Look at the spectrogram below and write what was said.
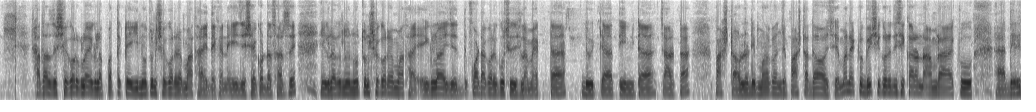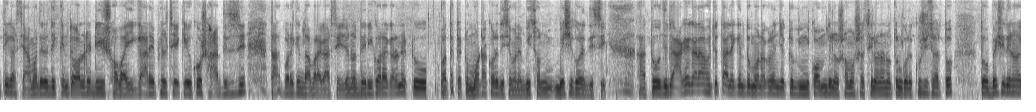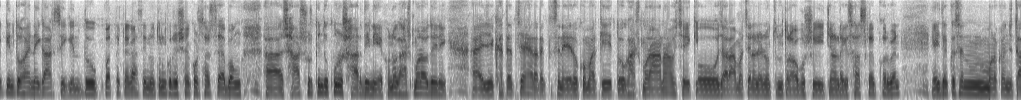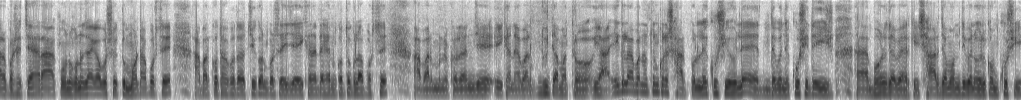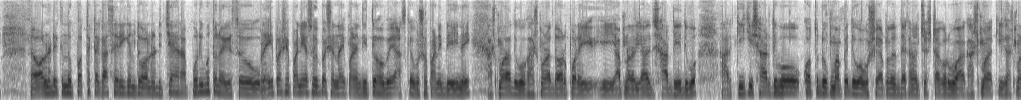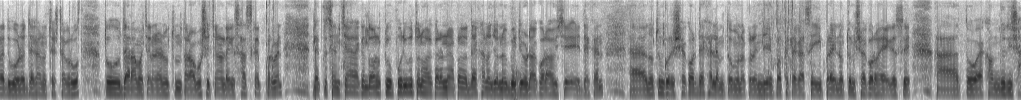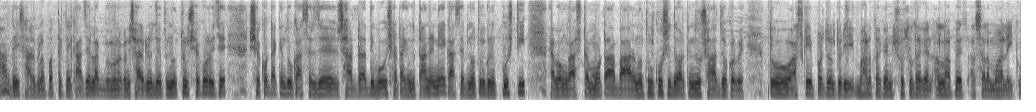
সাদা যে শেকড়গুলো, এগুলো প্রত্যেকটা এই নতুন শেকড়ের মাথায়, দেখেন এই যে শেকড়টা ছাড়ছে, এগুলো কিন্তু নতুন শেকড়ের মাথায়, এগুলো এই যে কটা করে গুছিয়ে দিয়েছিলাম একটা, দুইটা, তিনটা, চারটা, পাঁচটা। অলরেডি মনে করেন যে পাঁচটা দেওয়া হয়েছে। মানে একটু বেশি করে দিছি কারণ আমরা একটু দেরিতে গাড়ছি। আমাদের ওদিক কিন্তু অলরেডি সবাই গাড়ে ফেলছে, কেউ কেউ সার দিতেছে। তারপরে কিন্তু আমরা গাড়ছি। এই জন্য দেরি করার কারণে একটু প্রত্যেকটা একটু মোটা করে দিছি মানে বিছন বেশি করে দিছি। তো যদি আগে গাড়া হইতো তাহলে কিন্তু মনে করেন যে একটু কম দিলেও সমস্যা ছিল না নতুন করে খুশি ছাড়তো। তো বেশি দিন হয় কিন্তু হয় নাই গাড়ছি কিন্তু প্রত্যেকটা গাছে নতুন করে শেকড় ছাড়ছে এবং আহ, সার সুর কিন্তু কোনো সার দিইনি এখনও ঘাস মরাও দেয়নি এই যে ক্ষেতের চেহারা দেখতেছেন এরকম আর কি। তো ঘাস মরা আনা হয়েছে কি- তো যারা আমার চ্যানেলে নতুন তারা অবশ্যই এই চ্যানেলটাকে সাবস্ক্রাইব করবেন। এই দেখতেছেন মনে করেন যে চারপাশের চেহারা কোনো কোনো জায়গায় অবশ্যই একটু মোটা পড়ছে আবার কোথাও কোথাও চিকন পড়ছে। এই যে এইখানে দেখেন কতগুলা পড়ছে। আবার মনে করেন যে এইখানে আবার দুইটা মাত্র ইয়া এগুলো আবার নতুন করে সার পড়লে খুশি হইলে দেখবেন যে খুশিতেই আহ, ভরে যাবে আর কি সার যেমন দিবেন ওইরকম খুশি অলরেডি কিন্তু প্রত্যেকটা গাছেরই কিন্তু অলরেডি চেহারা পরিবর্তন হয়ে গেছে। মানে এই পাশে পানি আছে ওই পাশে নাই পানি দিতে হবে। আজকে অবশ্য পানি দেই নাই। ঘাসমরা দিব ঘাসমরা দেওয়ার পরে এই- আপনার ইয়া সার দিয়ে দিব। আর কি কি সার দিব কতটুকু মাপে দেবো অবশ্যই আপনাদের দেখানোর চেষ্টা করব। আর ঘাস মারা কী ঘাস ঘাসমরা দেবো ওটা দেখানোর চেষ্টা করব। তো যারা আমার চ্যানেলে নতুন তারা অবশ্যই চ্যানেলটাকে সাবস্ক্রাইব করবেন। দেখতেছেন চেহারা কিন্তু অনেকটু পরিবর্তন হওয়ার কারণে আপনাদের দেখানোর জন্য ভিডিওটা করা হয়েছে। এই দেখেন নতুন করে শেকড় দেখালাম তো মনে করেন যে প্রত্যেকটা গাছেই প্রায় নতুন শেকড় হয়ে গেছে। তো এখন যদি সার দেয় সারগুলো প্রত্যেকটাই কাজে লাগবে। মনে করেন সারগুলো যেহেতু নতুন শেকড় হয়েছে, শেকড়টা কিন্তু গাছের যে সারটা দিব, ওই সারটা কিন্তু টানে নিয়ে গাছের নতুন করে পুষ্টি এবং গাছটা মোটা বা আর নতুন কুশি দেওয়ার কিন্তু সাহায্য করবে। তো আজকে এই পর্যন্তই, ভালো থাকেন, সুস্থ থাকেন, আল্লাহ হাফেজ, আসসালামু আলাইকুম।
